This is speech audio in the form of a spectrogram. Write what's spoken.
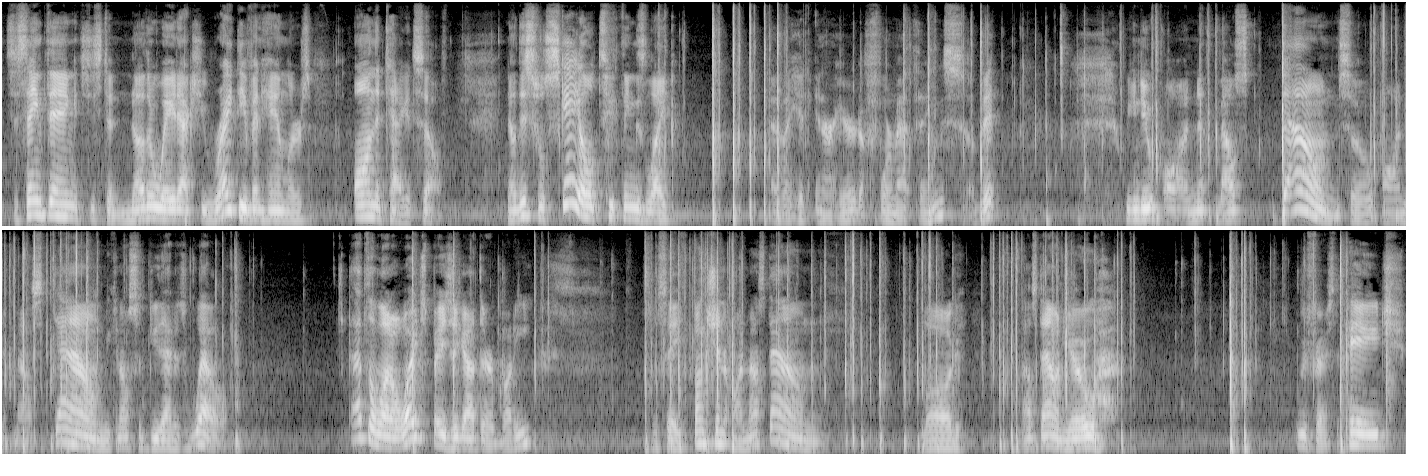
it's the same thing. It's just another way to actually write the event handlers on the tag itself. Now this will scale to things like, as I hit enter here to format things a bit, we can do on mouse down. So on mouse down, we can also do that as well. That's a lot of white space you got there, buddy. So we'll say function on mouse down. Log mouse down, yo refresh the page.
